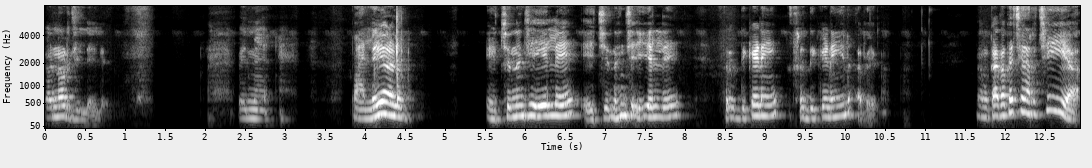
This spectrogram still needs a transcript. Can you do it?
കണ്ണൂർ ജില്ലയിൽ പിന്നെ പലയാളും എച്ചൊന്നും ചെയ്യല്ലേ എച്ചൊന്നും ചെയ്യല്ലേ? ശ്രദ്ധിക്കണേ ശ്രദ്ധിക്കണേ എന്ന് പറയുന്നു. നമുക്കതൊക്കെ ചർച്ച ചെയ്യാം.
